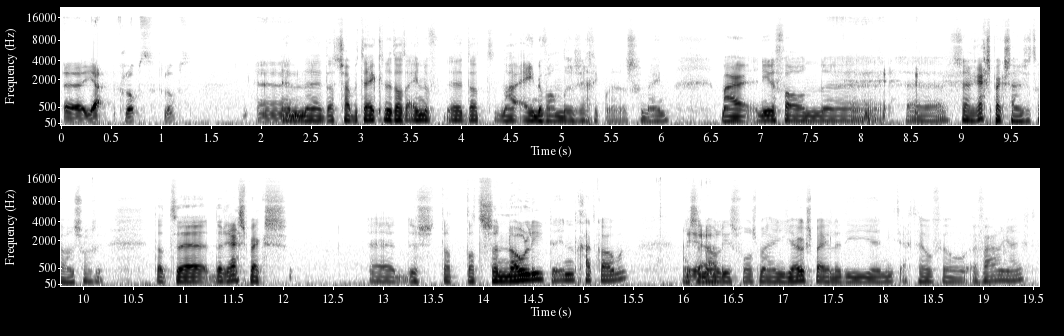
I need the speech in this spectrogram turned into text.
ja, klopt, klopt. En dat zou betekenen dat een of, dat, nou, een of andere zeg ik, maar dat is gemeen. Maar in ieder geval een, zijn rechtsbacks zijn ze trouwens. Dat de rechtsbacks dus dat, dat Sanoli erin gaat komen. En ja. Sanoli is volgens mij een jeugdspeler die niet echt heel veel ervaring heeft.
